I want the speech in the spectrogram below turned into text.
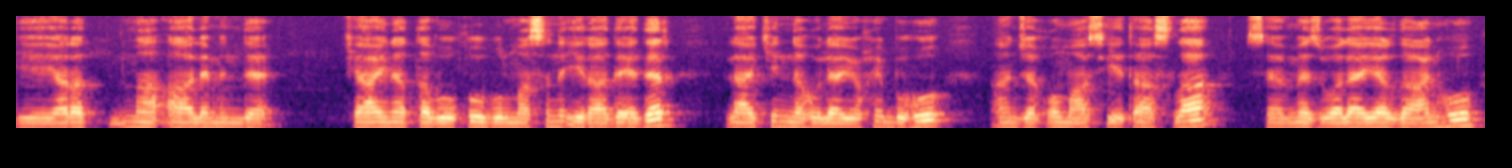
yaratma aleminde kainatta vuku bulmasını irade eder. Lakinnehu la yuhibbuhu ancak o masiyeti asla sevmez ve la yerda anhu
